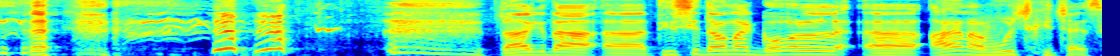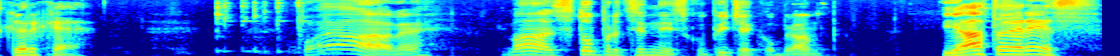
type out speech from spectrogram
Tako da uh, ti si dal na gol uh, Ajna Vučkiča iz Krke. Pa ja, ne. Ma 100% skupiček obramb. Ja, to je res.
